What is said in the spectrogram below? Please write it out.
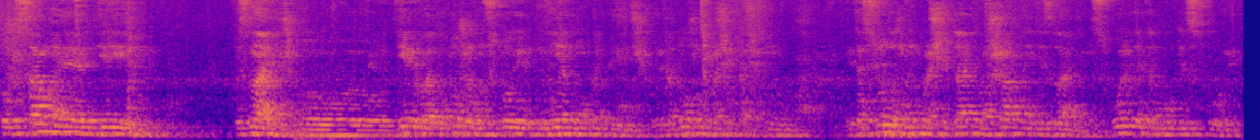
То же самое деревья. Вы знаете, что дерево это тоже ну, стоит не одну копеечку. Это должен просчитать Это все должны просчитать ландшафтные дизайнеры. Сколько это будет стоить.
